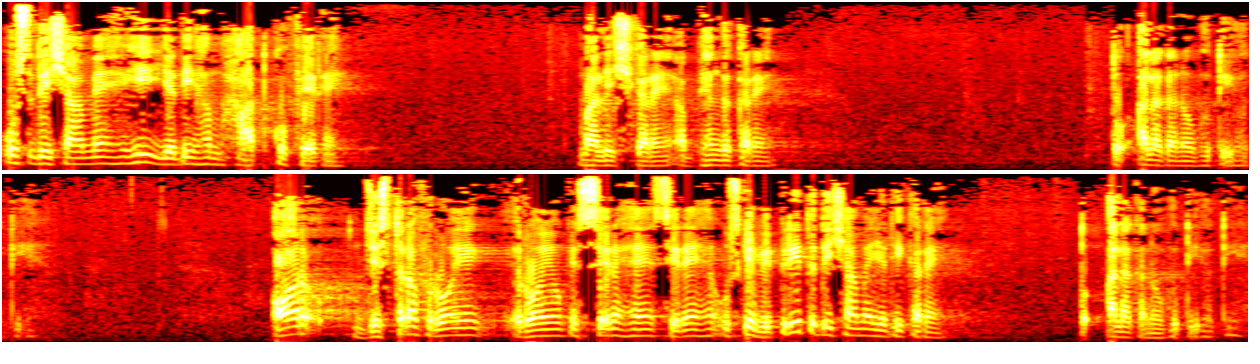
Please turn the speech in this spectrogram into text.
उस दिशा में ही यदि हम हाथ को फेरें, मालिश करें, अभ्यंग करें तो अलग अनुभूति होती है। और जिस तरफ़ रोए, रोयों के सिर हैं, सिरे हैं, उसके विपरीत दिशा में यदि करें तो अलग अनुभूति होती है।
